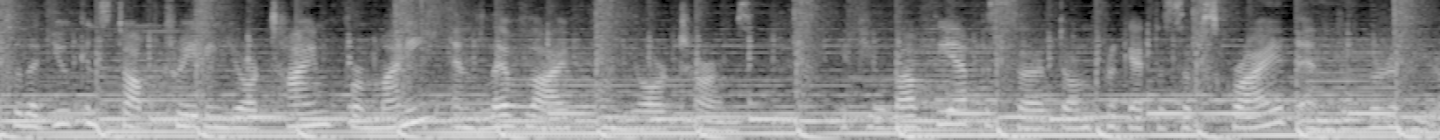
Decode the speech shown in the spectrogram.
so that you can stop trading your time for money and live life on your terms. If you love the episode, don't forget to subscribe and leave a review.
